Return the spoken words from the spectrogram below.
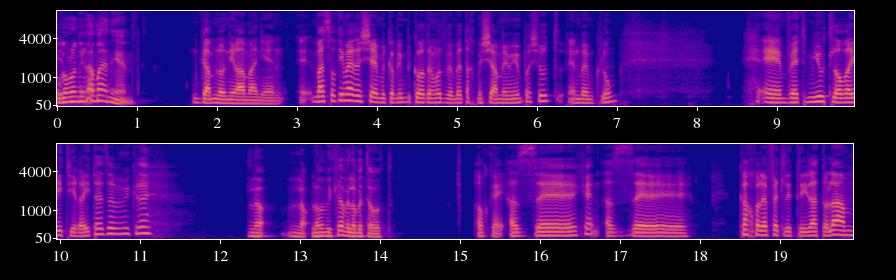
הוא גם לא נראה מעניין גם לא נראה מעניין. מהסרטים האלה שמקבלים ביקורות איומות והם בטח משעממים פשוט אין בהם כלום. אה, ואת מיוט לא ראיתי ראית את זה במקרה? לא לא לא במקרה ולא בטעות אוקיי אז אה, כן אז אה, כך חולפת לתהילת עולם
